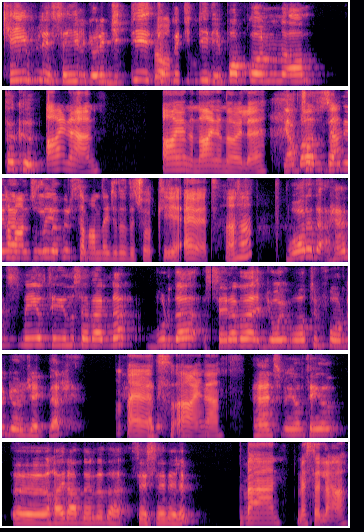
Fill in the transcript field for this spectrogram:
keyifli, seyirlik öyle ciddi, çok da ciddi değil. Popcornunu al, takıl. Aynen. Aynen aynen öyle. Yani Çok bazı güzel sahnelerde tamamlayıcı, zorlanırsın. tamamlayıcılığı da çok iyi. Evet. Aha. Bu arada Handmaid's Tale'ı sevenler burada Serena Joy Waterford'u görecekler. Evet, aynen. Handmaid's Tale e, hayranlarına da seslenelim. Ben mesela.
